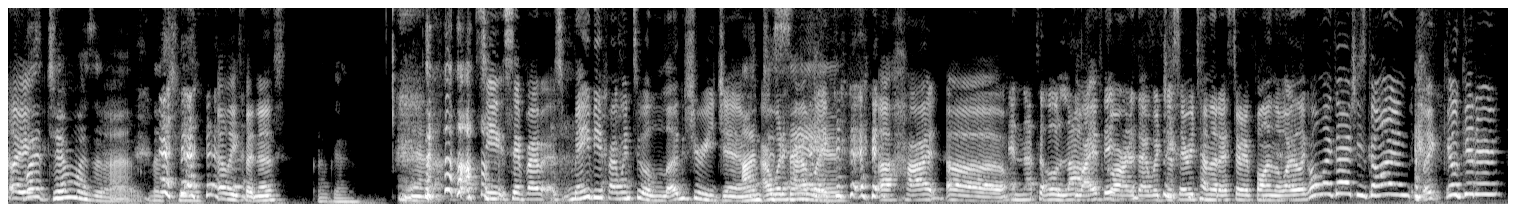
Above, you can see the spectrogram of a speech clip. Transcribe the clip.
like What gym was it at? That she... LA Fitness. okay. Yeah. See, so if I maybe if I went to a luxury gym, I'm would just have like a hot uh and that's a whole lot. lifeguard that would just every time that I started falling in the water, like, "Oh my god, she's gone!" Like, go get her.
